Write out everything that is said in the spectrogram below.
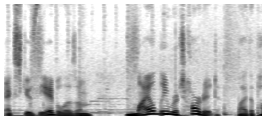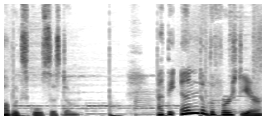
excuse the ableism, mildly retarded by the public school system. At the end of the first year,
